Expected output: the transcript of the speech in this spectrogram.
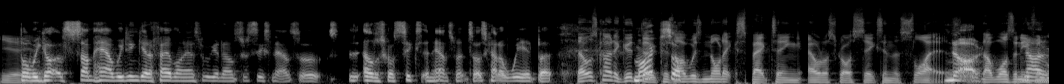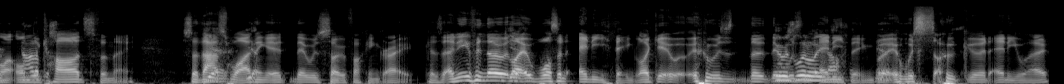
yeah But we got somehow we didn't get a Fable announcement. We got an Elder Scrolls 6 announcement, So Elder Scrolls 6 announcement. So it's kind of weird, but that was kind of good though because I was not expecting Elder Scrolls 6 in the slightest No, that wasn't no, even like on the cards for me So that's Yeah, why I yeah. think it, it was so fucking great. Because and even though like it wasn't anything, like it it was the it was was literally anything, nothing, but it was so good anyway.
